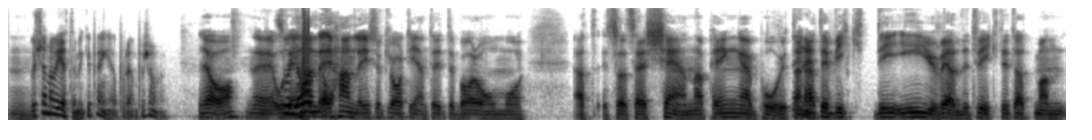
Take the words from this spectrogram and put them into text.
Mm. Då tjänar vi jättemycket pengar på den personen. Ja, eh, och så det handlar, handlar ju såklart egentligen inte bara om att att så att säga tjäna pengar på utan nej, att det är, vikt, det är ju väldigt viktigt att man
